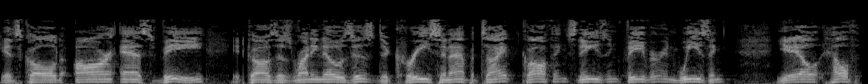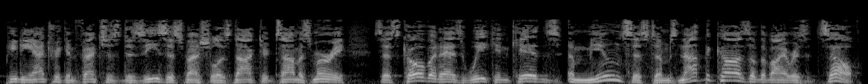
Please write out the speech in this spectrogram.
It's called RSV. It causes runny noses, decrease in appetite, coughing, sneezing, fever, and wheezing. Yale Health Pediatric Infectious Diseases Specialist Dr. Thomas Murray says COVID has weakened kids' immune systems not because of the virus itself,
